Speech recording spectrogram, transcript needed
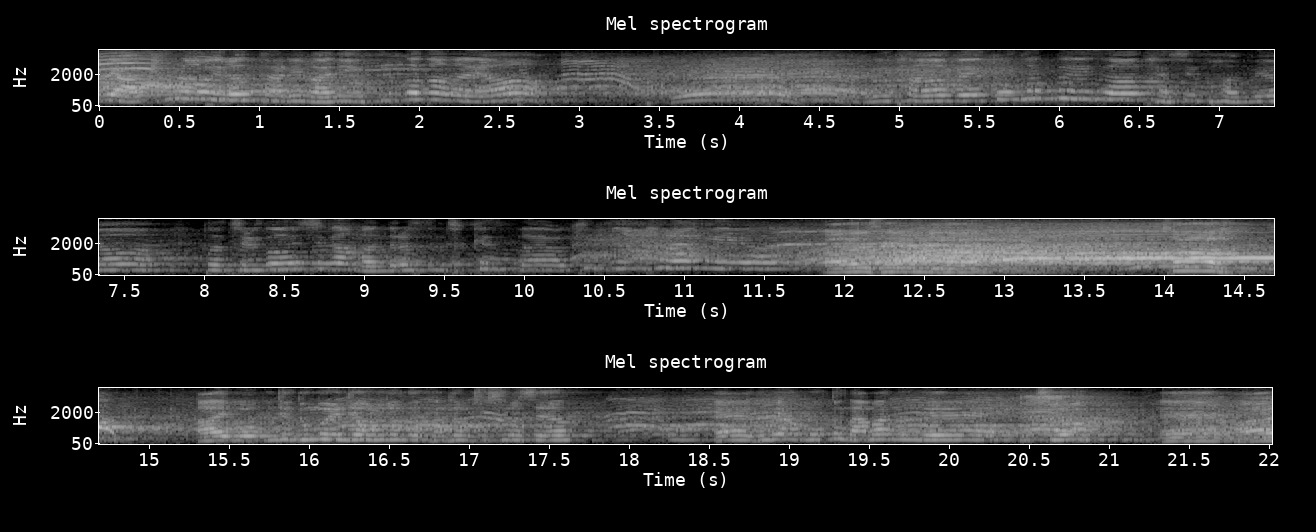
우리 앞으로 이런 자리 많이 있을 거잖아요. 우리 다음에 콘서트에서 다시 가면 더 즐거운 시간 만들었으면 좋겠어요. 퀸즈 사랑해요. 아이 사랑합니다. 자, 아이고 이제 눈물 이제 어느 정도 감성 추스렸어요? 예, 노래 한 곡 또 남았는데 그렇죠? 예, 아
